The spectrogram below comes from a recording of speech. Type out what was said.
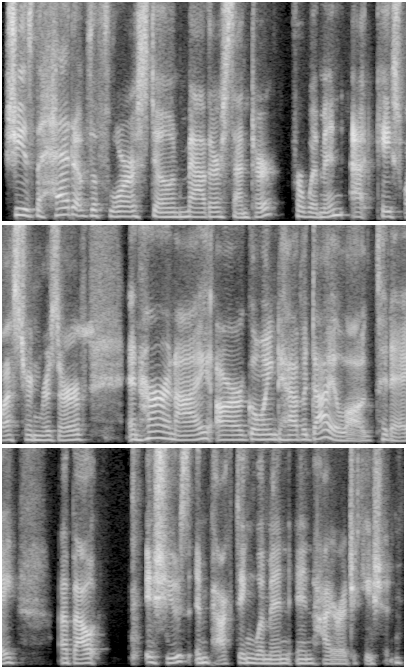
She is the head of the Flora Stone Mather Center for Women at Case Western Reserve. And her and I are going to have a dialogue today about issues impacting women in higher education.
